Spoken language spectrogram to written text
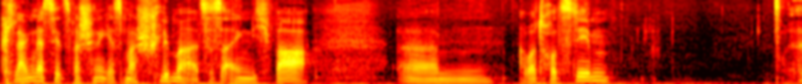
klang das jetzt wahrscheinlich erstmal schlimmer, als es eigentlich war. Ähm, aber trotzdem äh,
